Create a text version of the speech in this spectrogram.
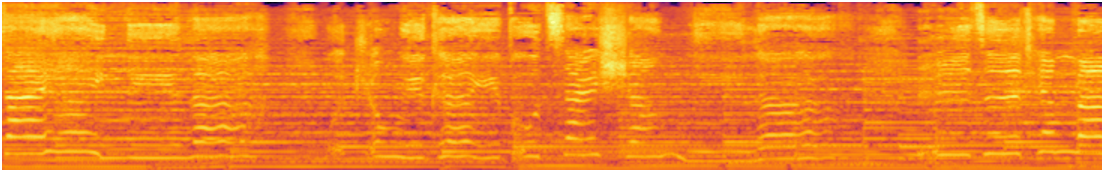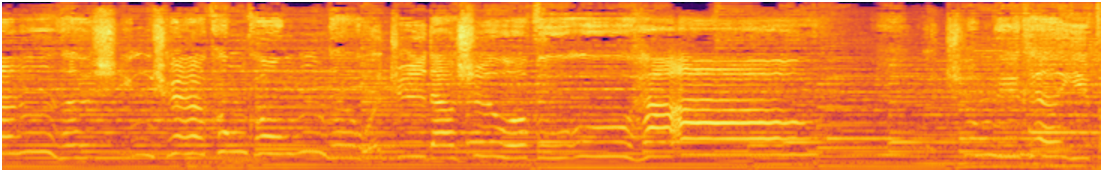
再爱你了，我终于可以不再想你了。日子填满了，心却空空的，我知道是我不好。我终于可以不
